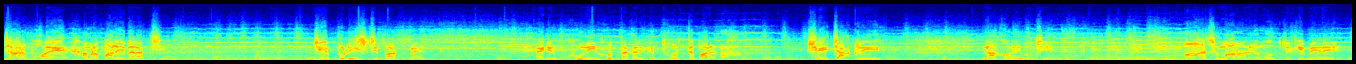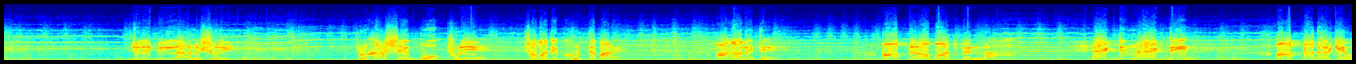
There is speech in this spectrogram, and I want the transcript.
যার ভয়ে আমরা পালিয়ে বেড়াচ্ছি। যে পুলিশ ডিপার্টমেন্ট একজন খুনি হত্যাকারীকে ধরতে পারে না। সেই চাকরি না করাই উচিত। আজ মাননীয় মন্ত্রীকে মেরে যদি বিল্লাল মিশরি প্রকাশ্যে বুক ফুলিয়ে সমাজে ঘুরতে পারে, আগামীতে আপনারাও বাঁচবেন না। একদিন না একদিন আপনাদেরকেও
